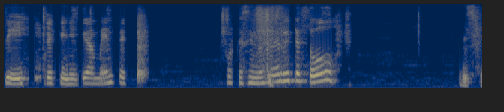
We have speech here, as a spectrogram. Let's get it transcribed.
Sí, definitivamente. Porque si no se derrite todo. It's,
